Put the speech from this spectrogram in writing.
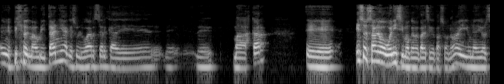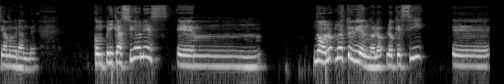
Hay un speaker de Mauritania, que es un lugar cerca de, Madagascar. Eh, eso es algo buenísimo que me parece que pasó, ¿no? Hay una diversidad muy grande. Complicaciones. Em, no, no, no, estoy viendo. Lo, lo que sí, eh,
